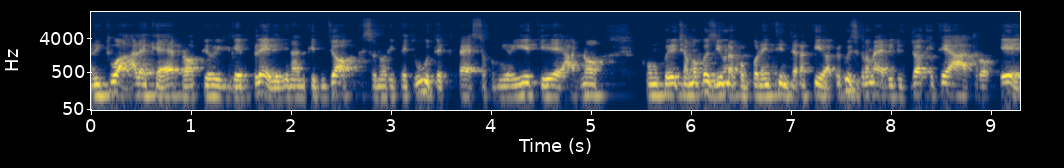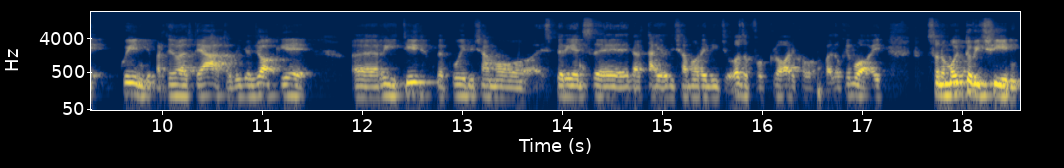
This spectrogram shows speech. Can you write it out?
rituale che è proprio il gameplay, le dinamiche di gioco che sono ripetute spesso come i riti e hanno comunque, diciamo così, una componente interattiva. Per cui secondo me videogiochi teatro e quindi partendo dal teatro, videogiochi e eh, riti, per cui diciamo esperienze dal taglio diciamo religioso, folclorico, quello che vuoi, sono molto vicini.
